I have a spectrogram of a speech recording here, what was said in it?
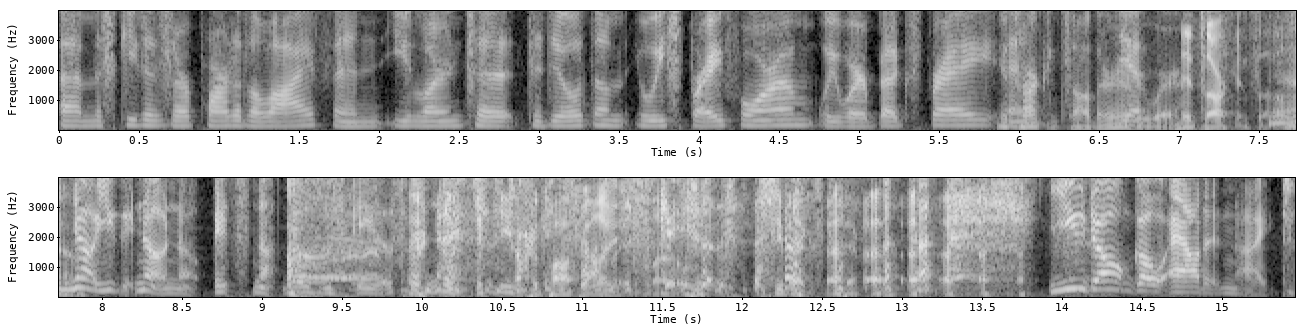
uh, mosquitoes are part of the life, and you learn to to deal with them. We spray for them. We wear bug spray. It's and- Arkansas. They're Yeah. everywhere. it's Arkansas. No, you no no. It's not those mosquitoes. Are not just Keeps the Arkansas population low. mosquitoes. she makes to differ. You don't go out at night.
